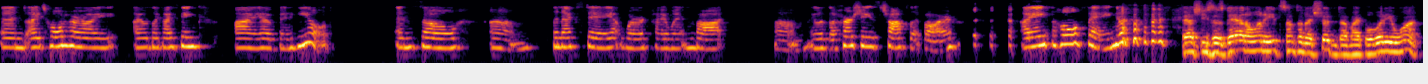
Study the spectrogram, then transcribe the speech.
And I told her I I was like, I think I have been healed. And so um, the next day at work, I went and bought. Um, it was a Hershey's chocolate bar. I ate the whole thing. Yeah, she says, Dad, I want to eat something I shouldn't. I'm like, well, what do you want?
